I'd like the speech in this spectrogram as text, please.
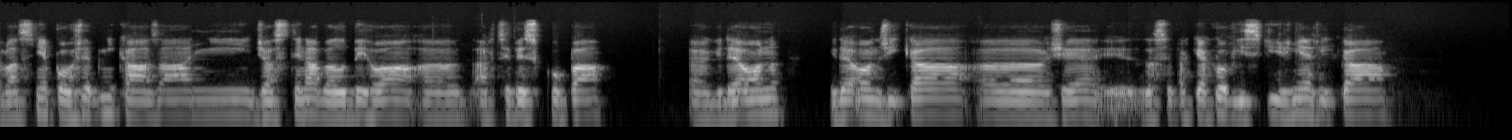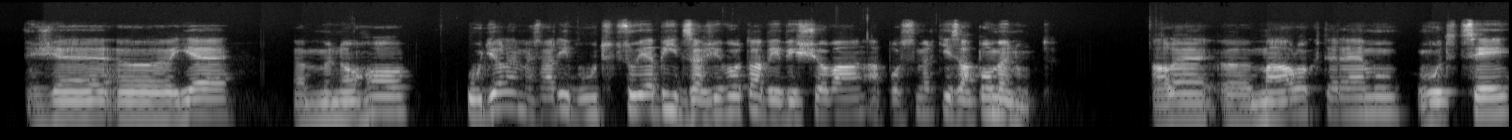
vlastně pohřební kázání Justina Welbyho, e, arcibiskupa, kde on, kde on říká, že zase tak jako výstížně říká, že je mnoho Údělem řady vůdců je být za života vyvyšován a po smrti zapomenut. Ale e, málo kterému vůdci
